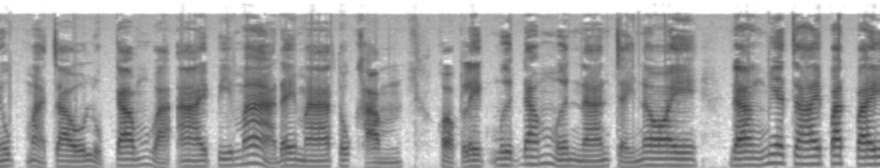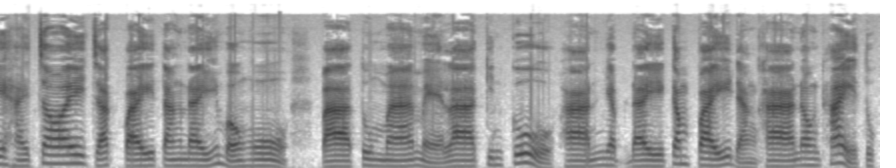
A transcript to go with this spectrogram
ยุบมาเจ้าหลุกกำว่าอายปีมาได้มาตกคำขอกเล็กมืดดำเหมือนนานใจน้อย ดังเมียจายปัดไปหายจ้อย จักไปต่างใดบ่ฮูปลาตุมมาแม่ลากินกู้ผ่านยับใดกำไปดังคาน้องไทยตุก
